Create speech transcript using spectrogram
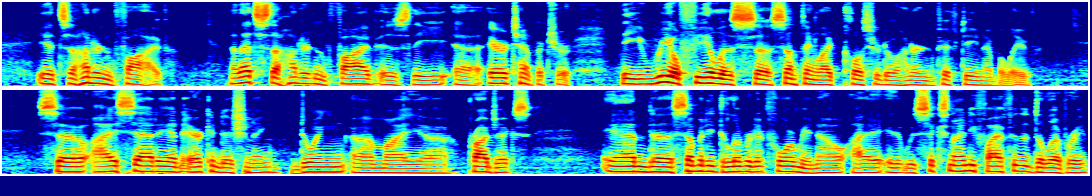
it's 105. Now that's the 105 is the uh, air temperature. The real feel is uh, something like closer to 115, I believe. So I sat in air conditioning doing uh, my uh, projects, and uh, somebody delivered it for me. Now I it was 6.95 for the delivery,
